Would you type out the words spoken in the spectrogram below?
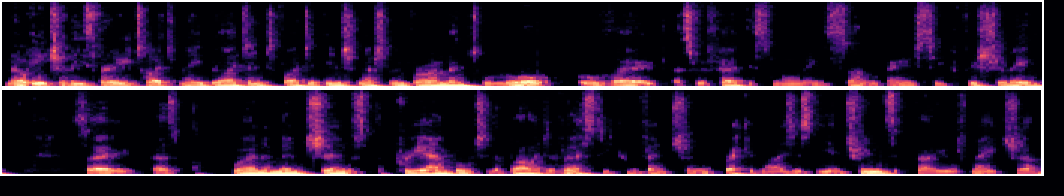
Now, each of these value types may be identified in international environmental law, although, as we've heard this morning, some only superficially. So, as Werner mentioned, the preamble to the Biodiversity Convention recognises the intrinsic value of nature,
